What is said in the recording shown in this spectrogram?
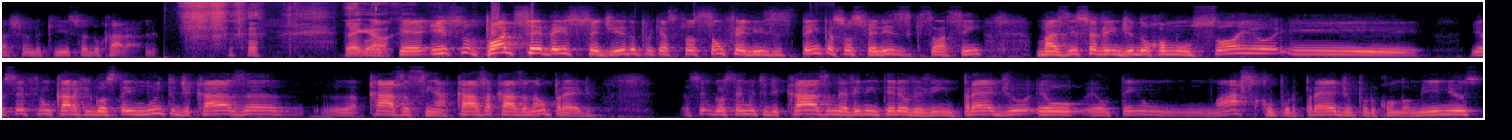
achando que isso é do caralho. Legal. Porque isso pode ser bem sucedido, porque as pessoas são felizes, tem pessoas felizes que são assim, mas isso é vendido como um sonho e, e eu sempre fui um cara que gostei muito de casa, casa assim, a casa, casa, não prédio. Eu sempre gostei muito de casa, minha vida inteira eu vivi em prédio, eu, eu tenho um asco por prédio, por condomínios,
